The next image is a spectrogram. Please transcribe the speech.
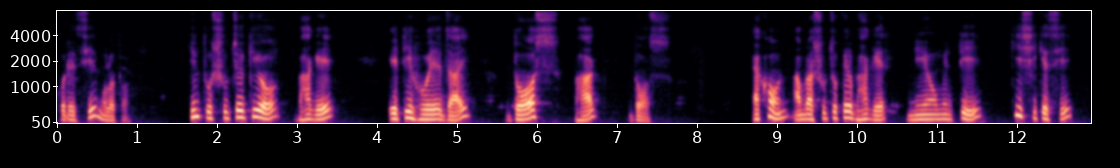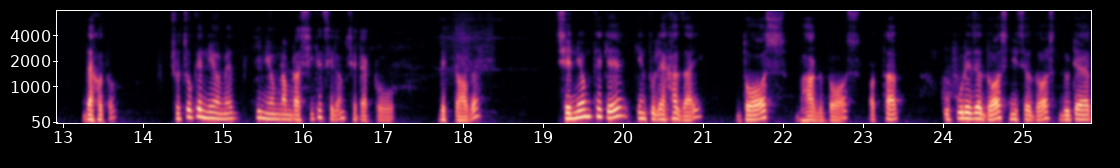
করেছি মূলত। কিন্তু সূচকীয় ভাগে এটি হয়ে যায় দশ ভাগ দশ। এখন আমরা সূচকের ভাগের নিয়মটি কি শিখেছি? দেখো তো, সূচকের নিয়মে কি নিয়ম আমরা শিখেছিলাম সেটা একটু দেখতে হবে। সে নিয়ম থেকে কিন্তু লেখা যায় দশ ভাগ দশ, অর্থাৎ উপরে যে দশ, নিচে দশ দুটার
